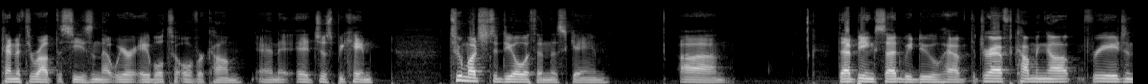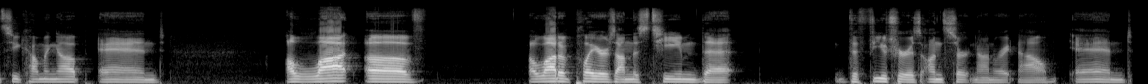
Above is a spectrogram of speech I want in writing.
kind of throughout the season that we were able to overcome, and it, it just became too much to deal with in this game. Um, that being said, we do have the draft coming up, free agency coming up, and a lot of a lot of players on this team that the future is uncertain on right now. And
